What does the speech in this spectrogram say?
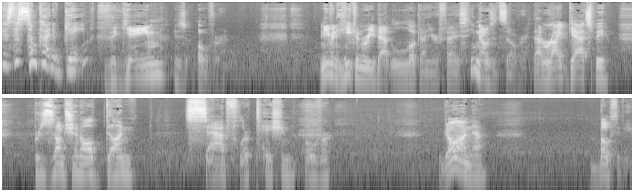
Is this some kind of game? The game is over. And even he can read that look on your face. He knows it's over. That right, Gatsby? Presumption all done. Sad flirtation over. Go on now. Both of you.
